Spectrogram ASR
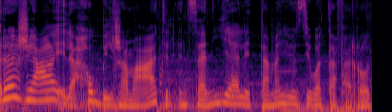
راجعة إلى حب الجماعات الإنسانية للتميز والتفرد.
